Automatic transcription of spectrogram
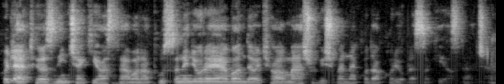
hogy lehet, hogy az nincsen kihasználva a 24 órájában, de hogyha mások is mennek oda, akkor jobb lesz a kihasználtság.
